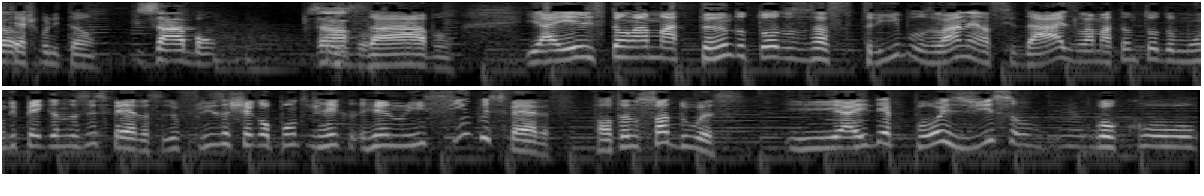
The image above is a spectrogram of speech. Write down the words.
o- você acha bonitão? Zabon. Zabon. E aí eles estão lá matando todas as tribos lá, né? As cidades, lá matando todo mundo e pegando as esferas. E o Freeza chega ao ponto de re- reunir cinco esferas, faltando só duas. E aí depois disso, o Goku, o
